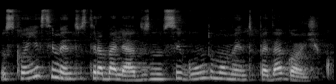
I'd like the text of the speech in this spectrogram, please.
os conhecimentos trabalhados no segundo momento pedagógico.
